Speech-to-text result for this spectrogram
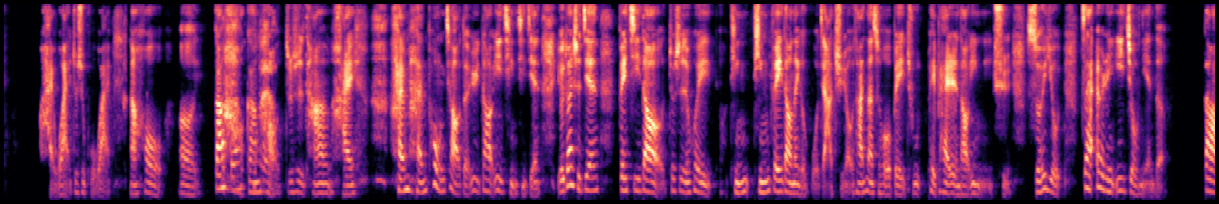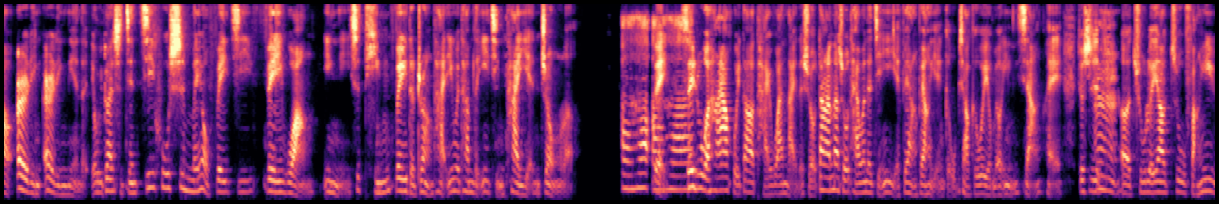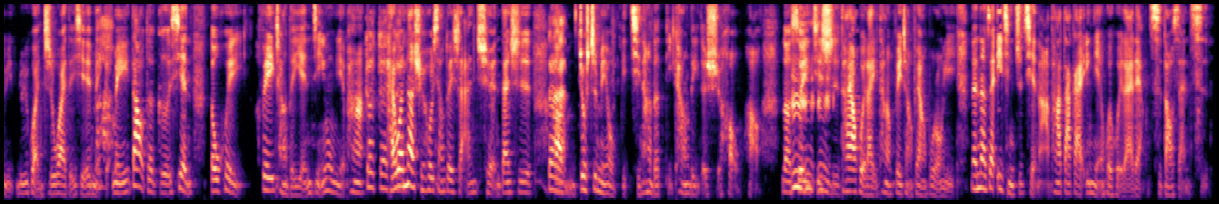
海外，就是国外，然后呃。刚好刚好，就是他还 还蛮碰巧的，遇到疫情期间，有一段时间飞机到就是会停停飞到那个国家去哦。他那时候被出被派任到印尼去，所以有在二零一九年的到二零二零年的有一段时间，几乎是没有飞机飞往印尼，是停飞的状态，因为他们的疫情太严重了。嗯哼，对，所以如果他要回到台湾来的时候，当然那时候台湾的检疫也非常非常严格。我不晓得各位有没有印象？嘿，就是呃，除了要住防疫旅馆之外的一些每个每一道的隔线都会非常的严谨，因为我们也怕对对，台湾那时候相对是安全，但是嗯，就是没有比其他的抵抗力的时候。好，那所以其实他要回来一趟非常非常不容易。那那在疫情之前啊，他大概一年会回来两次到三次。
